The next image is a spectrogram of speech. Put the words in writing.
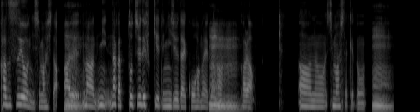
外すようにしました。ある、うん。まあになんか途中で吹っ切れて20代後半ぐらいかな、うん。からあのしましたけど。うん。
